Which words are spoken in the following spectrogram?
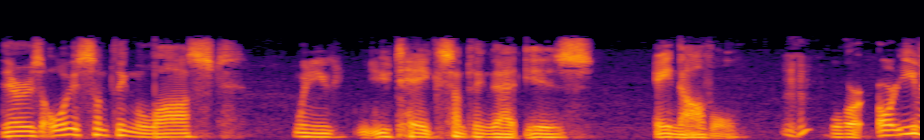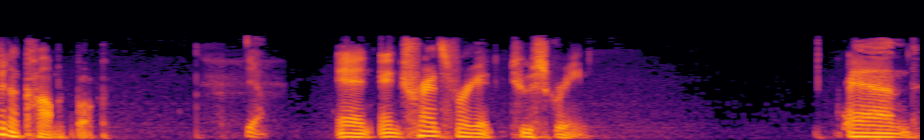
there is always something lost when you you take something that is a novel Mhm. or or even a comic book. And and transferring it to screen. And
